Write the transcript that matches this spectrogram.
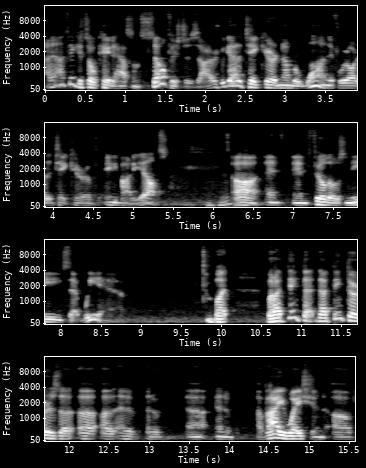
I think it's okay to have some selfish desires. We got to take care of number one if we are to take care of anybody else, mm-hmm. uh, and and fill those needs that we have. But but I think that I think there's a, a, a an, an, uh, an evaluation of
